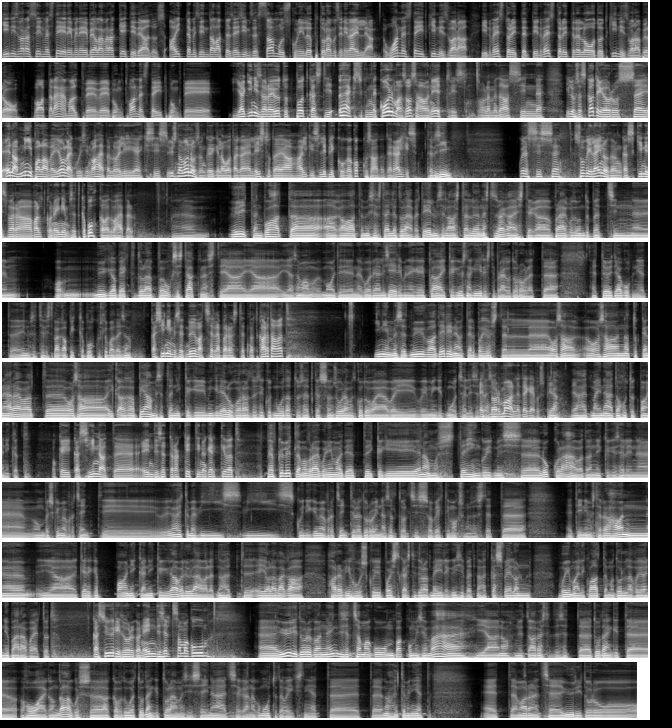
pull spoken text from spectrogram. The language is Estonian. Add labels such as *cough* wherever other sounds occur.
kinnisvarasse investeerimine ei pea olema raketiteadus, aitame sind alates esimesest sammust kuni lõpptulemuseni välja. One Estate kinnisvara, investoritelt investoritele loodud kinnisvarabüroo. vaata lähemalt www.onestate.ee ja kinnisvarajutud podcasti üheksakümne kolmas osa on eetris. oleme taas siin ilusas Kadriorus, enam nii palav ei ole, kui siin vahepeal oli, ehk siis üsna mõnus on köögilaua taga jälle istuda ja Algis Liblikuga kokku saada. tere, Algis! tere, Siim! Kuidas siis suvi läinud on, kas kinnisvara valdkonna inimesed ka puhkavad vahepeal? üritan puhata, aga vaatame, mis sellest välja tuleb, et eelmisel aastal õnnestus väga hästi, aga praegu tundub, et siin müügiobjekte tuleb uksest ja aknast ja, ja, ja samamoodi nagu realiseerimine käib ka ikkagi üsna kiiresti praegu turul, et, et tööd jagub, nii et ilmselt sellist väga pikka puhkust lubada ei saa. kas inimesed müüvad sellepärast, et nad kardavad? Inimesed müüvad erinevatel põhjustel, osa, osa on natukene ärevad, osa, aga peamiselt on ikkagi mingid elukorralduslikud muudatused, kas on suuremat kodu vaja või, või mingid muud sellised et asjad. normaalne tegevus jah, jah, et ma ei näe tohutut paanikat. okei okay,, kas hinnad eh, endiselt raketina kerkivad? Peab küll ütlema praegu niimoodi, et ikkagi enamus tehinguid, mis äh, lukku lähevad, on ikkagi selline umbes kümme protsenti või noh, ütleme viis, viis kuni kümme protsenti üle turuhinna, sõltuvalt siis objekti maksumusest, et äh, et inimestel raha on äh, ja kerge paanika on ikkagi ka veel üleval, et noh, et ei ole väga harv juhus, kui postkasti tuleb meil ja küsib, et noh, et kas veel on võimalik vaatama tulla või on juba ära võetud. kas üüriturg on endiselt sama kuum? Äh, üüriturg on endiselt sama kuum, pakkumisi on vähe ja noh, nüüd arvestades, et äh, tudengite hooaeg on ka, kus äh, hakkavad uued tudengid tulema, siis ei näe, et see ka nagu muutuda võiks, nii et, et noh, ütleme nii, et et ma arvan, et see üürituru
